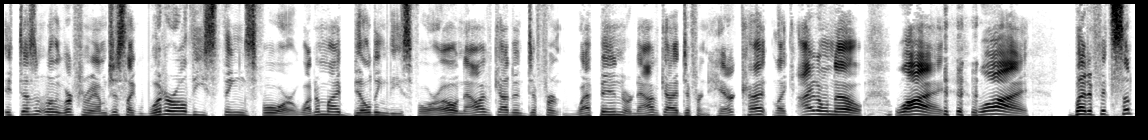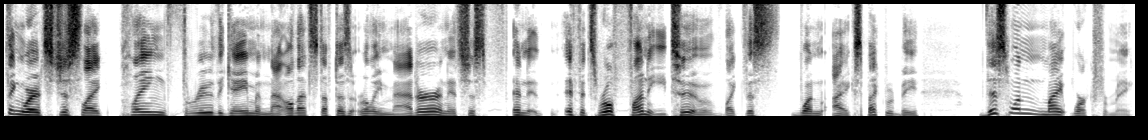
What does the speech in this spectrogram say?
it doesn't really work for me. I'm just like, what are all these things for? What am I building these for? Oh, now I've got a different weapon, or now I've got a different haircut. Like I don't know why, why. But if it's something where it's just like playing through the game and that all that stuff doesn't really matter, and it's just and it, if it's real funny too, like this one I expect would be, this one might work for me.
